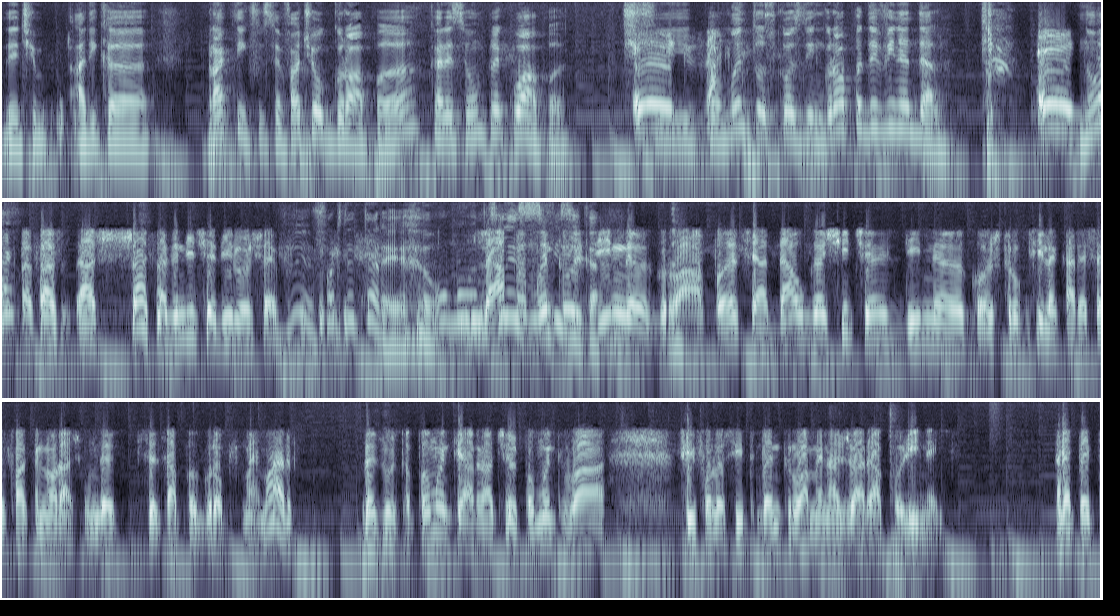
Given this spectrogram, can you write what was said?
deci, adică, practic, se face o groapă care se umple cu apă. Și Exact. pământul scos din groapă devine deal. Exact, așa, așa s-a gândit ședilul șef. E foarte tare. Omul La înțeles pământul fizica. din uh, groapă se adaugă și cel din uh, construcțiile care se fac în oraș, unde se țapă gropi mai mari, rezultă pământ, iar acel pământ va fi folosit pentru amenajarea colinei. Repet,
